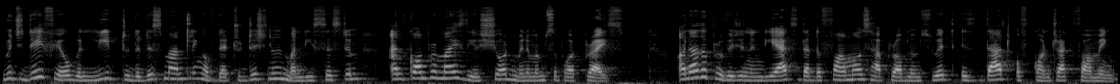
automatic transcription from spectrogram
which they fear will lead to the dismantling of their traditional mandi system and compromise the assured minimum support price. Another provision in the Acts that the farmers have problems with is that of contract farming.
